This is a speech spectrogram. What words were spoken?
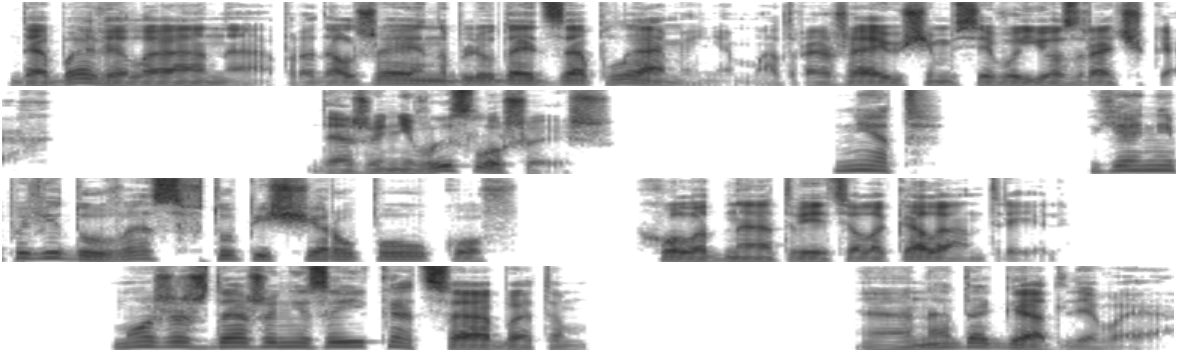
— добавила она, продолжая наблюдать за пламенем, отражающимся в ее зрачках. «Даже не выслушаешь?» «Нет, я не поведу вас в ту пещеру пауков», — холодно ответила Калантриэль. «Можешь даже не заикаться об этом». Она догадливая,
